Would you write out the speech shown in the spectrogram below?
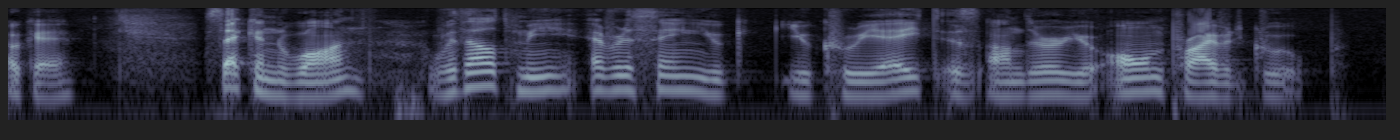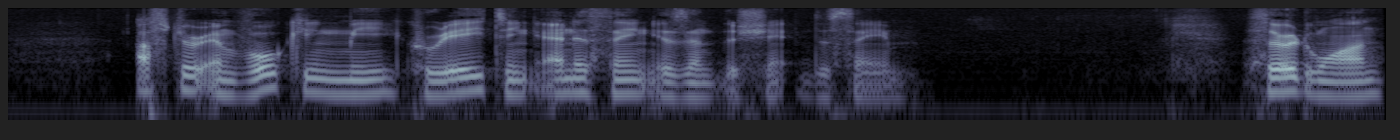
Okay. Second one, without me, everything you, you create is under your own private group. After invoking me, creating anything isn't the, the same. Third one,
